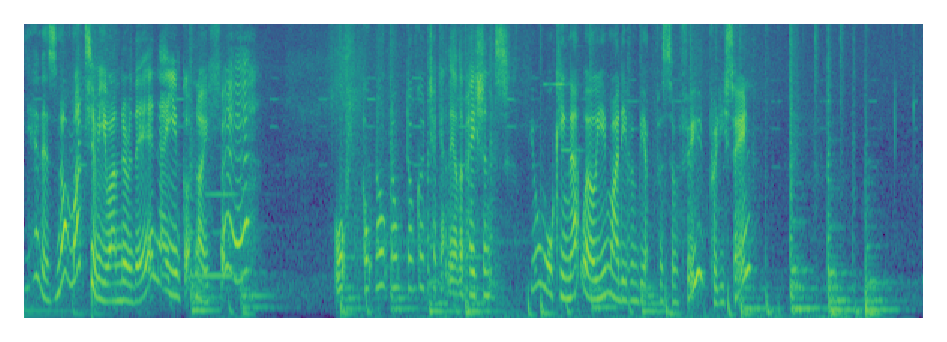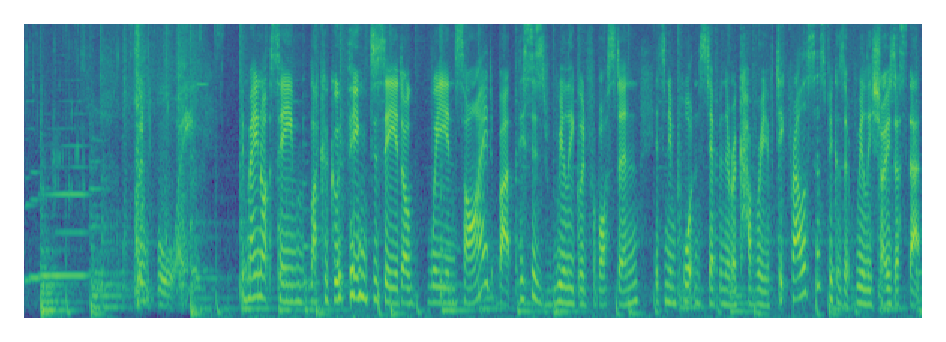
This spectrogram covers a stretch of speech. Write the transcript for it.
Yeah, there's not much of you under there. Now you've got no fur. Oh, oh, no, no, don't go check out the other patients. If you're walking that well, you might even be up for some food pretty soon. Good boy. It may not seem like a good thing to see a dog wee inside, but this is really good for Boston. It's an important step in the recovery of tick paralysis because it really shows us that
